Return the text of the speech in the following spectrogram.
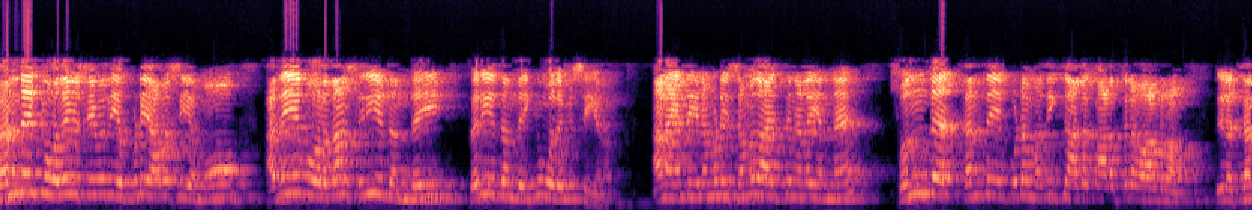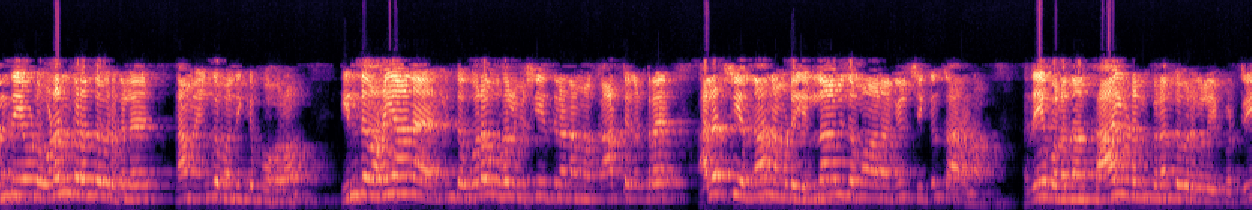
தந்தைக்கு உதவி செய்வது எப்படி அவசியமோ அதே போலதான் சிறிய தந்தை பெரிய தந்தைக்கும் உதவி செய்யணும். ஆனா இன்றைக்கு நம்முடைய சமுதாயத்தின் நிலை என்ன? சொந்த தந்தையை கூட மதிக்காத காலத்துல வாழ்றோம். இதுல தந்தையோடு உடன் பிறந்தவர்களை நாம எங்க மதிக்க போகிறோம்? இந்த வகையான இந்த உறவுகள் விஷயத்துல நம்ம காட்டுகின்ற அலட்சியம் தான் நம்முடைய எல்லா விதமான வீழ்ச்சிக்கும் காரணம். அதே போலதான் தாயுடன் பிறந்தவர்களை பற்றி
